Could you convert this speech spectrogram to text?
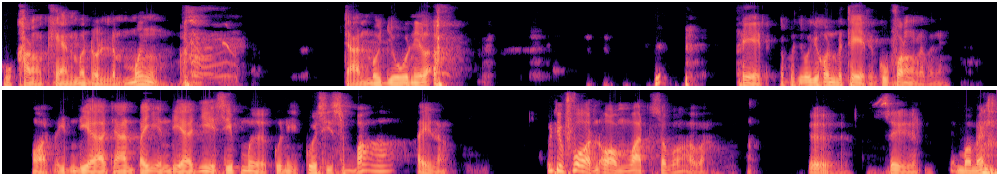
กูขังแขนมาดนละมึงจานโมยูนี่ละเทศกับปัจจุบันคนมาเทศกูฟังแล้วไปเนี่ย อดอินเดียอาจารย์ไปอินเดียยี่สิบมือกูนี่กูสิสบายเนาะกูจะฟ้อนอ้อมวัดสบายวะเออสื่อโมเมนต์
